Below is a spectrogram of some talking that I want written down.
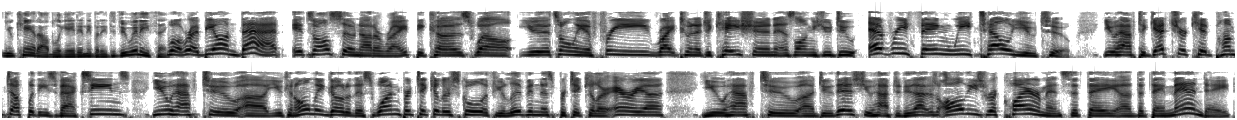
you can't obligate anybody to do anything. Well, right. Beyond that, it's also not a right because, well, you, it's only a free right to an education as long as you do everything we tell you to. You have to get your kid pumped up with these vaccines. You have to. Uh, you can only go to this one particular school if you live in this particular area. You have to uh, do this. You have to do that. There's all these requirements that they uh, that they mandate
